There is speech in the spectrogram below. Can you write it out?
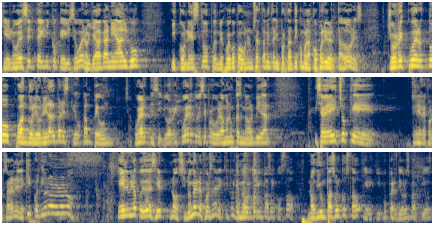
que no es el técnico que dice, bueno, ya gané algo y con esto pues me juego para un certamen tan importante como la Copa Libertadores. Yo recuerdo cuando Leonel Álvarez quedó campeón, acuérdese, yo recuerdo ese programa, nunca se me va a olvidar, y se había dicho que, que le reforzaran el equipo. Él dijo, no, no, no, no, Él hubiera podido decir, no, si no me refuerzan el equipo, yo mejor doy un paso al costado. No dio un paso al costado y el equipo perdió los partidos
